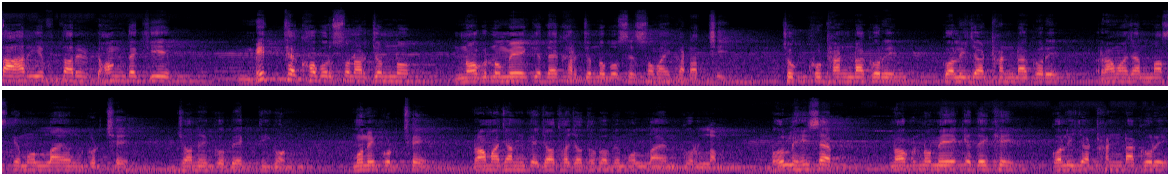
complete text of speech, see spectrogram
সাহারি ইফতারের ঢং দেখিয়ে, মিথ্যে খবর শোনার জন্য, নগ্ন মেয়েকে দেখার জন্য বসে সময় কাটাচ্ছি। চক্ষু ঠান্ডা করে, কলিজা ঠান্ডা করে রামাজান মাসকে মূল্যায়ন করছে জনৈক ব্যক্তিগণ। মনে করছে, রামাজানকে যথাযথভাবে মূল্যায়ন করলাম। ভুল হিসাব, নগ্ন মেয়েকে দেখে কলিজা ঠান্ডা করে,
